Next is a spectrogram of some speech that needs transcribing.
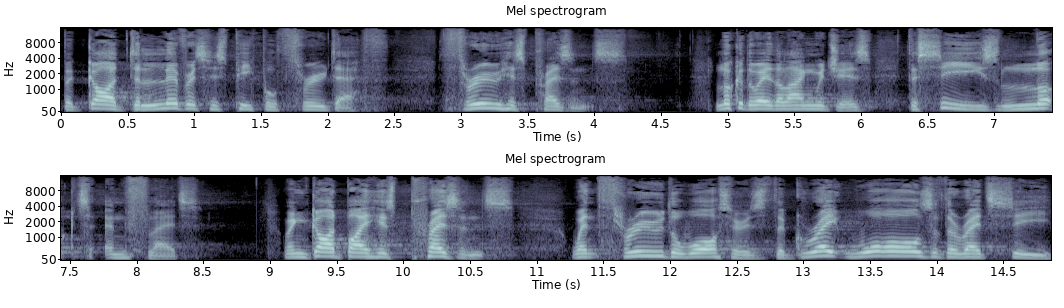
But God delivers his people through death through his presence. Look at the way the language is. The seas looked and fled. When God, by his presence, went through the waters, the great walls of the Red Sea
